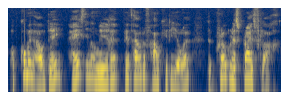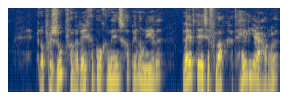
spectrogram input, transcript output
Op Coming Out Day hijst in Almere wethouder Vrouwtje de Jonge de Progress Pride vlag. En op verzoek van de regenbooggemeenschap in Almere blijft deze vlag het hele jaar hangen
